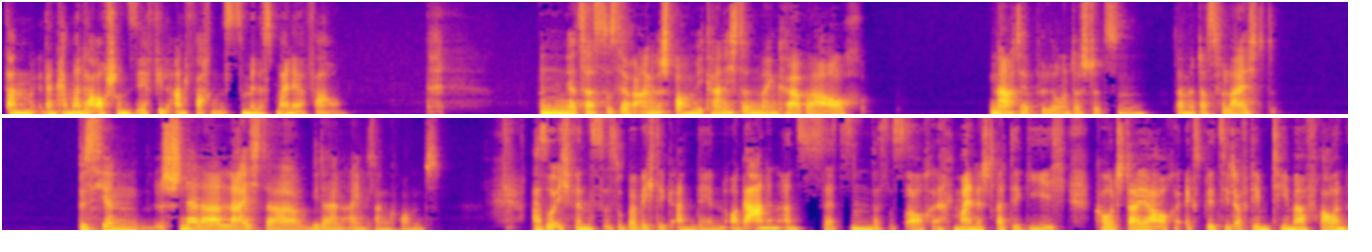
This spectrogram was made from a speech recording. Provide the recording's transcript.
dann, dann kann man da auch schon sehr viel anfachen, ist zumindest meine Erfahrung. Mm, jetzt hast du es ja auch angesprochen, wie kann ich denn meinen Körper auch nach der Pille unterstützen, damit das vielleicht bisschen schneller, leichter wieder in Einklang kommt. Also ich finde es super wichtig, an den Organen anzusetzen. Das ist auch meine Strategie. Ich coach da ja auch explizit auf dem Thema Frauen,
